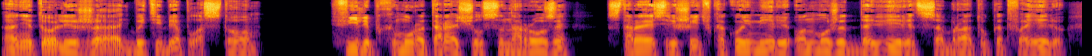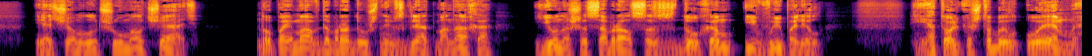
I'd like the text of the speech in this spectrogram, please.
а не то лежать бы тебе пластом». Филипп хмуро таращился на розы, стараясь решить, в какой мере он может довериться брату Катфаэлю, и о чем лучше умолчать. Но, поймав добродушный взгляд монаха, юноша собрался с духом и выпалил. «Я только что был у Эммы.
